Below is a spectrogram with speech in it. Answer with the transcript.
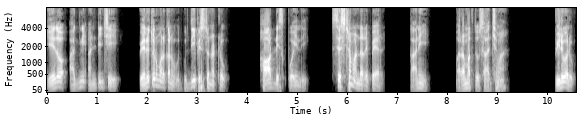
ఏదో అగ్ని అంటించి వెలుతురు మొలకను ఉద్దీపిస్తున్నట్లు హార్డ్ డిస్క్ పోయింది. System under repair. కానీ మరమ్మత్తు సాధ్యమా? విలువలు.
